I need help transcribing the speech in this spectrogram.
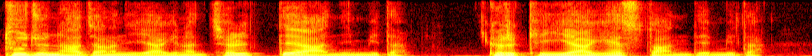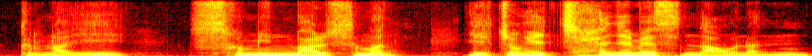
두준하자는 이야기는 절대 아닙니다. 그렇게 이야기해서도 안 됩니다. 그러나 이 서민 말씀은 일종의 체념에서 나오는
